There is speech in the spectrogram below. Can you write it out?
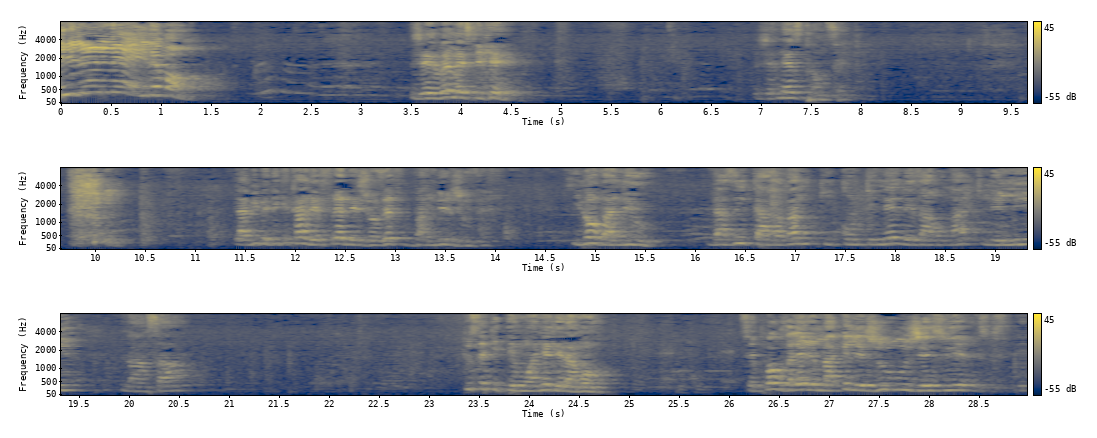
il est né, il Je vais m'expliquer. Genèse 37. La Bible dit que quand les frères de Joseph vendirent Joseph, ils l'ont vendu où? Dans une caravane qui contenait les aromates, les myrrhes, l'encens, tout ce qui témoignait de la mort. C'est pourquoi vous allez remarquer le jour où Jésus est ressuscité.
